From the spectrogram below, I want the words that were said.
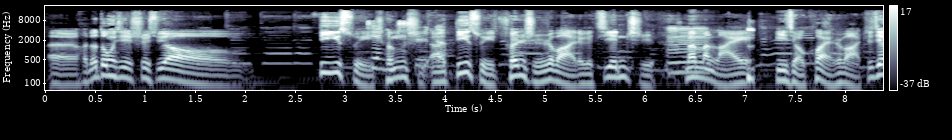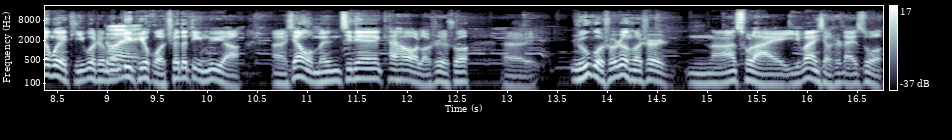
呃很多东西是需要滴水成石啊，滴水穿石是吧？这个坚持嗯慢慢来比较快是吧？之前我也提过什么绿皮火车的定律啊，呃，像我们今天开浩老师也说，呃。如果说任何事儿拿出来一万小时来做，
